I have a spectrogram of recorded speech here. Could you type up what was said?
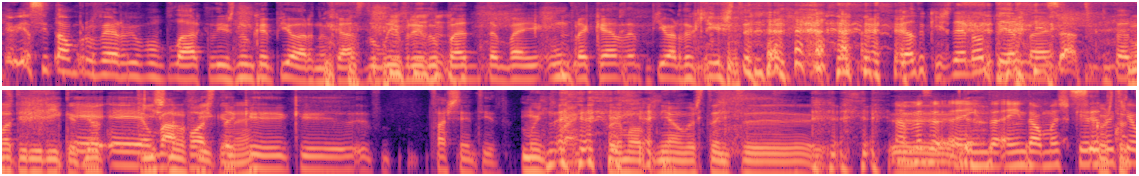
Eu ia citar um provérbio popular que diz nunca pior. No caso do livro e do PAN, também um para cada, pior do que isto. Pior do que isto é não ter, não é? Exato, portanto, Uma tiririca, pior é, é que isto uma não aposta fica, não é? que, que faz sentido. Muito bem, foi uma opinião bastante. não, mas eh, ainda, ainda há uma esquerda que é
